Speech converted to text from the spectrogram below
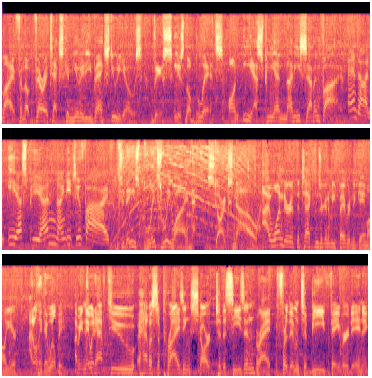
Live from the Veritex Community Bank Studios, this is The Blitz on ESPN 97.5. and on ESPN 92.5. Today's Blitz Rewind starts now. I wonder if the Texans are going to be favored in the game all year. I don't think they will be. I mean, they would have to have a surprising start to the season, Right. for them to be favored in a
